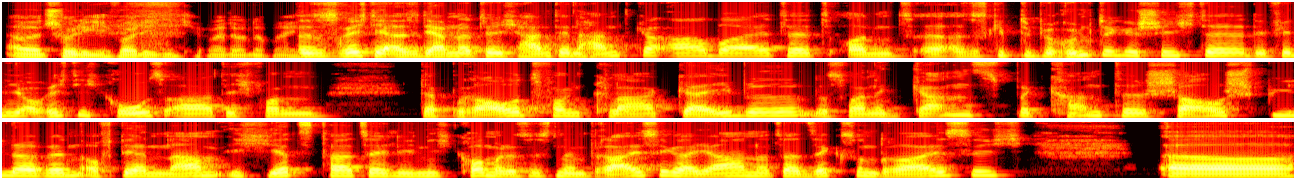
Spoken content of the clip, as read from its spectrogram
Aber entschuldige, ich wollte dich nicht weiter unterbrechen. Das ist richtig. Also die haben natürlich Hand in Hand gearbeitet und äh, also es gibt die berühmte Geschichte, die finde ich auch richtig großartig von der Braut von Clark Gable. Das war eine ganz bekannte Schauspielerin, auf deren Namen ich jetzt tatsächlich nicht komme. Das ist in den 30er Jahren, 1936. Äh,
